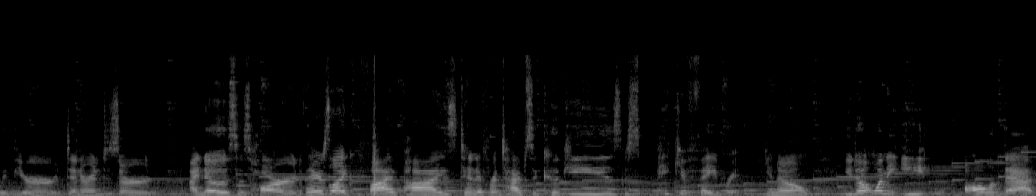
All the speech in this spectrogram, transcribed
with your dinner and dessert. I know this is hard. There's like five pies, 10 different types of cookies. Just pick your favorite, you know? You don't want to eat all of that.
